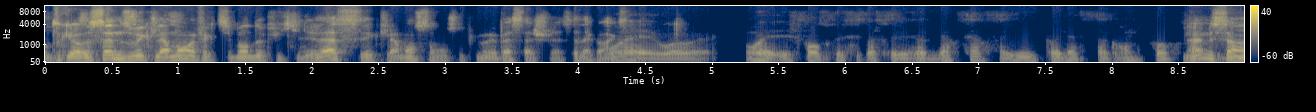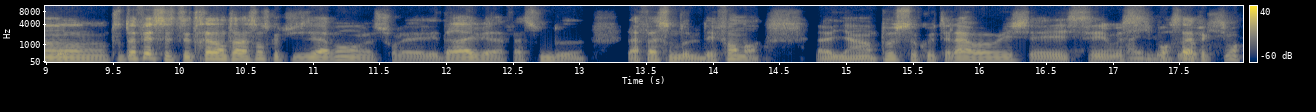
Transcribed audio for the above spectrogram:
en tout cas, au Suns, oui, clairement, effectivement, depuis qu'il est là, c'est clairement son, son, plus mauvais passage. Je suis assez d'accord avec ça. Ouais, ouais. Ouais, et je pense que c'est parce que les adversaires, ça y est, ils connaissent sa grande force. Ouais, mais c'est un... Tout à fait, c'était très intéressant ce que tu disais avant euh, sur les, drives et la façon de, la façon de le défendre. Euh, il y a un peu ce côté-là, oui, oui, c'est aussi pour ça, effectivement.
